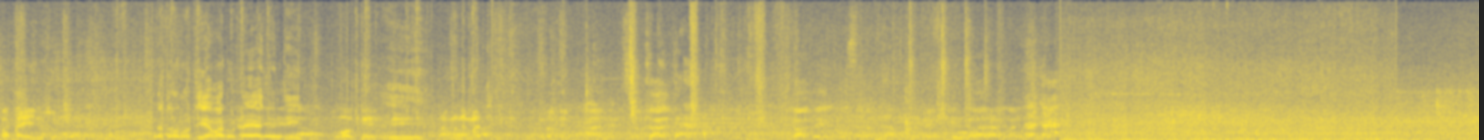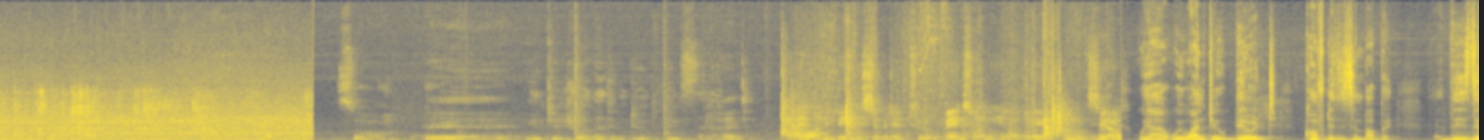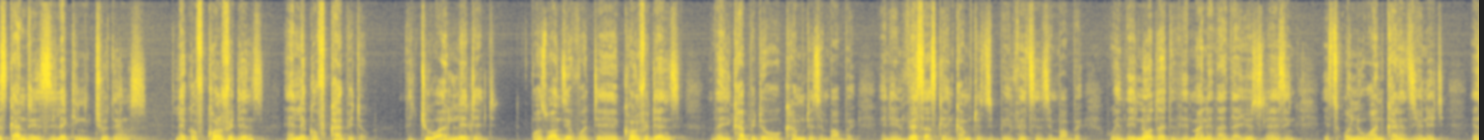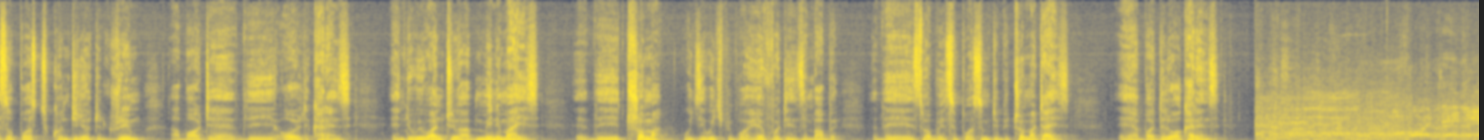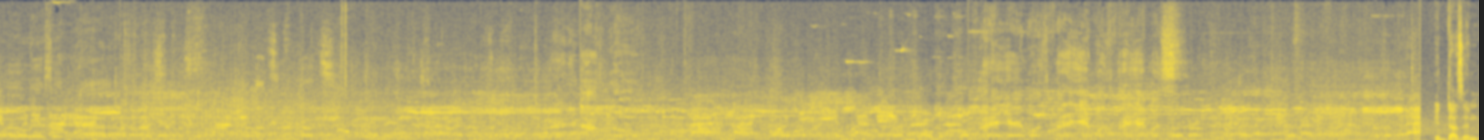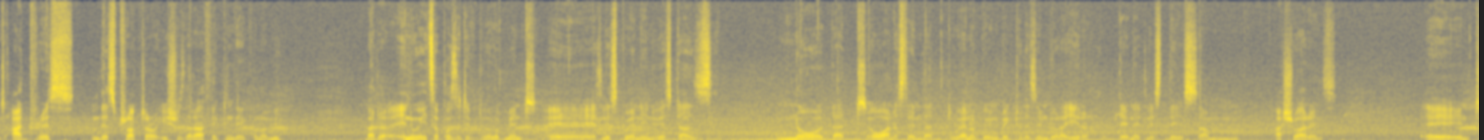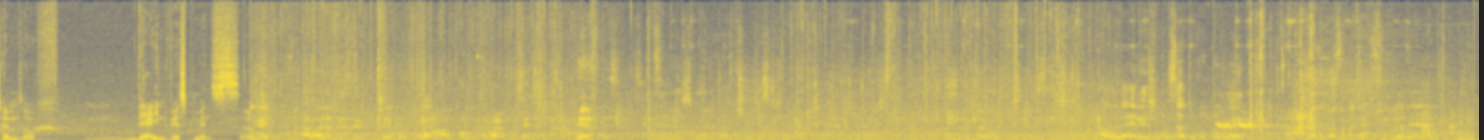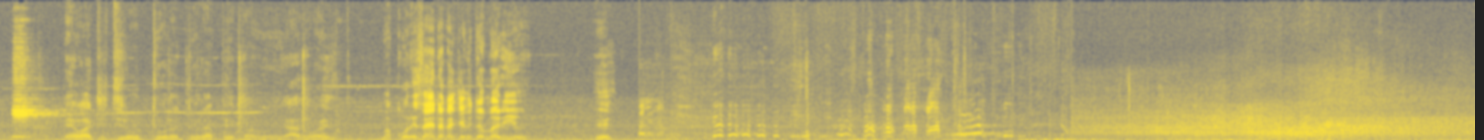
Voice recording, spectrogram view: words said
bata so ngataona kuti yavanoda yacho ndeipi okay hamuna mati So uh, we need to ensure that we do the things that are right. Are they only being distributed to banks only or they? We, we, are, we want to build confidence in Zimbabwe. This, this country is lacking two things lack of confidence and lack of capital. The two are related. Because once you've got uh, confidence, then capital will come to Zimbabwe and investors can come to invest in Zimbabwe when they know that the money that they're utilizing is only one currency unit as opposed to continue to dream about uh, the old currency. And we want to uh, minimize uh, the trauma which, which people have in Zimbabwe. The Zimbabwean people seem to be traumatized about the lower currency. it doesn't address the structural issues that are affecting the economy. But uh, anyway, it's a positive development, uh, at least when investors know that or understand that we are not going back to the Zim dollar era, then at least there's some assurance uh, in terms of their investments. Yeah. tora pepa otherwise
